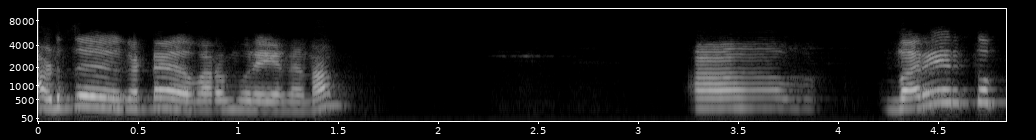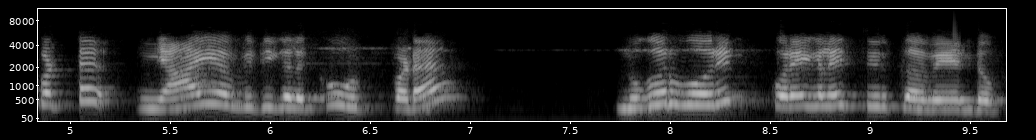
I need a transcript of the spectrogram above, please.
அடுத்த கட்ட வரமுறை என்னன்னா ஆஹ், வரையறுக்கப்பட்ட நியாய விதிகளுக்கு உட்பட நுகர்வோரின் குறைகளை தீர்க்க வேண்டும்.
